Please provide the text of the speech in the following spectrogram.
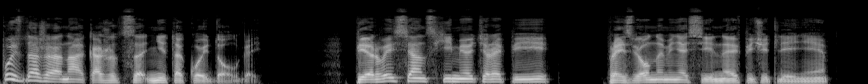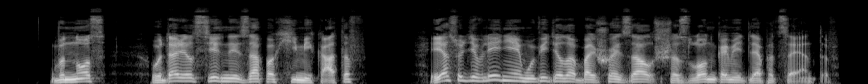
пусть даже она окажется не такой долгой. Первый сеанс химиотерапии произвел на меня сильное впечатление. В нос ударил сильный запах химикатов, и я с удивлением увидела большой зал с шезлонгами для пациентов.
